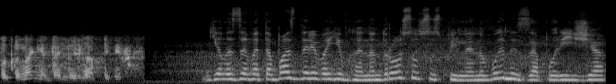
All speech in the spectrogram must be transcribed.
виконання даних заходів. Єлизавета Баздарєва, Євген Андросов, Суспільне новини, Запоріжжя.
